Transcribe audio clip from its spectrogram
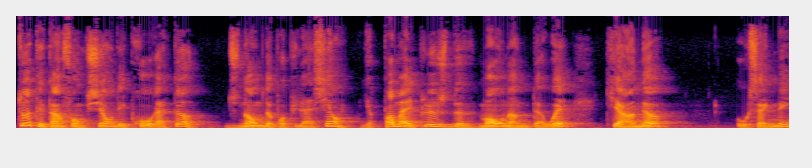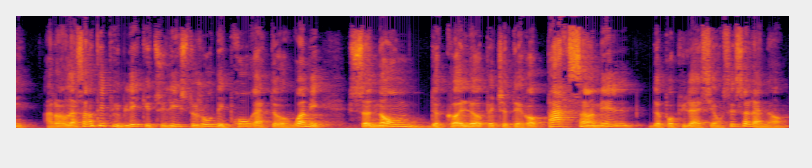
Tout est en fonction des prorata, du nombre de population. Il y a pas mal plus de monde en Outaouais qu'il y en a au Saguenay. Alors, la santé publique utilise toujours des prorata. Ouais, mais ce nombre de cas-là, etc., par 100 000 de population. C'est ça la norme.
